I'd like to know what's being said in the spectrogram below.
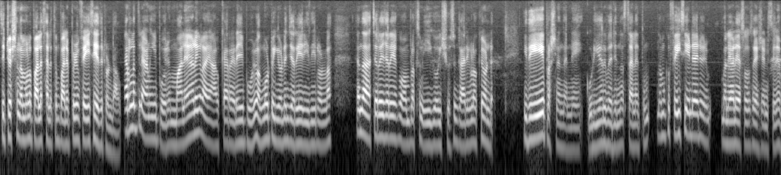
സിറ്റുവേഷൻ നമ്മൾ പല സ്ഥലത്തും പലപ്പോഴും ഫേസ് ചെയ്തിട്ടുണ്ടാവും. കേരളത്തിലാണെങ്കിൽ പോലും മലയാളികളായ ആൾക്കാരുടെ ഇടയിൽ പോലും അങ്ങോട്ടും ഇങ്ങോട്ടും ചെറിയ രീതിയിലുള്ള എന്താ ചെറിയ ചെറിയ കോംപ്ലക്സും ഈഗോ ഇഷ്യൂസും കാര്യങ്ങളൊക്കെ ഉണ്ട്. ഇതേ പ്രശ്നം തന്നെ കുടിയേറി വരുന്ന സ്ഥലത്തും നമുക്ക് ഫേസ് ചെയ്യേണ്ടതായിട്ട് വരും മലയാളി അസോസിയേഷൻസിലും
